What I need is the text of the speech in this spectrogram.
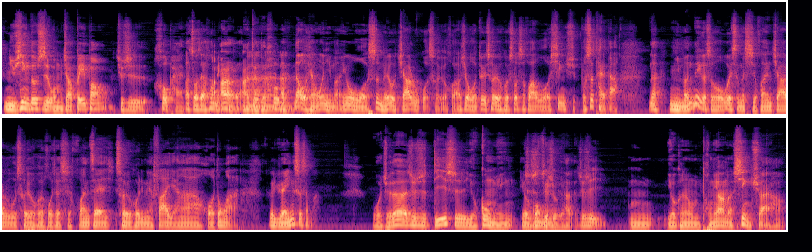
女性都是我们叫背包，就是后排啊，坐在后面二啊，对对，后面啊那我想问你们，因为我是没有加入过车友会，而且我对车友会说实话，我兴趣不是太大。那你们那个时候为什么喜欢加入车友会，或者是欢在车友会里面发言啊、活动啊？这个原因是什么？我觉得就是第一是有共鸣，有共鸣最主要的，就是嗯，有可能我们同样的兴趣爱好，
